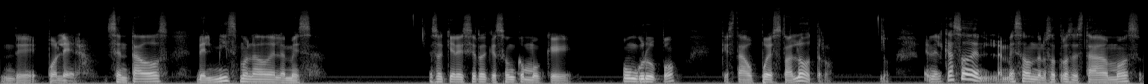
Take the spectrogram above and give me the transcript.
de polera, sentados del mismo lado de la mesa. Eso quiere decir que son como que un grupo que está opuesto al otro. En el caso de la mesa donde nosotros estábamos,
